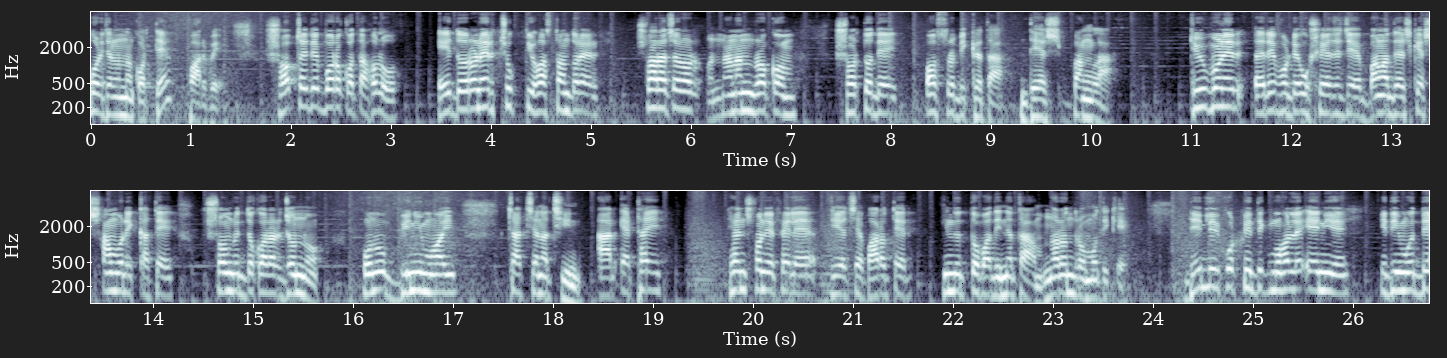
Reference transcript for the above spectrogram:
পরিচালনা করতে পারবে। সবচাইতে বড় কথা হলো, এই ধরনের চুক্তি হস্তান্তরের সরাচর নানান রকম শর্ত দেয় অস্ত্র বিক্রেতা দেশ বাংলা। টিউবনের রিপোর্টে উঠে এসেছে বাংলাদেশকে সামরিক খাতে সমৃদ্ধ করার জন্য কোনো বিনিময় চাচ্ছে না চীন। আর এটাই টেনশনে ফেলে দিয়েছে ভারতের হিন্দুত্ববাদী নেতা নরেন্দ্র মোদীকে। দিল্লির কূটনীতিক মহলে এ নিয়ে ইতিমধ্যে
